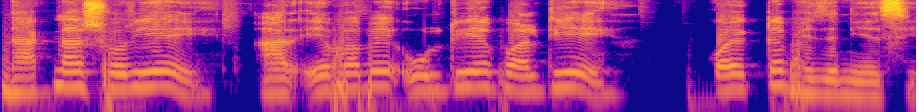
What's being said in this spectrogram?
ঢাকনা সরিয়ে আর এভাবে উল্টিয়ে পাল্টিয়ে কয়েকটা ভেজে নিয়েছি।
